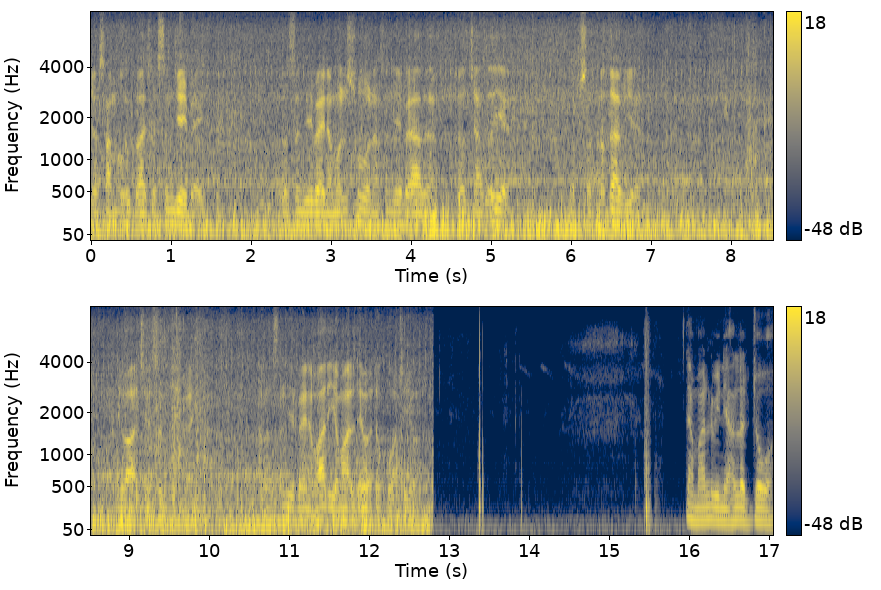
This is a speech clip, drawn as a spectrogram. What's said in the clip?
જો સામે ઊભા છે સંજયભાઈ. તો સંજયભાઈને મળશું અને સંજયભાઈ આગળ ચર્ચા કરીએ, ગપસપ લગાવીએ. જો છે સંજયભાઈ. હવે સંજયભાઈને વારીએ માલ દેવા ટકો થયો. ત્યાં માંડવીની હાલત જોવો.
